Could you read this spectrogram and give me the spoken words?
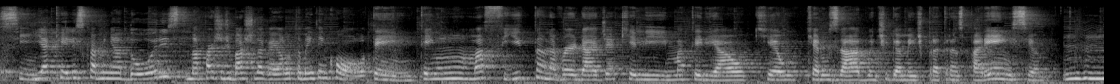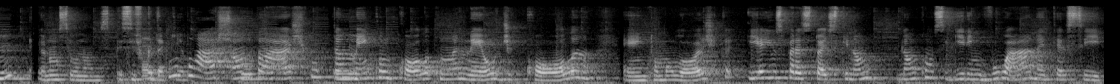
Sim. E aqueles caminhadores, na parte de baixo da gaiola também tem cola. Tem, tem uma fita, na verdade é aquele material que, é o, que era usado antigamente para transparência. Eu não sei o nome específico É tipo um daquilo. plástico, É um né? plástico também com cola, com um anel de cola é, entomológica. E aí os parasitoides que não, não conseguirem voar, né, ter esse,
